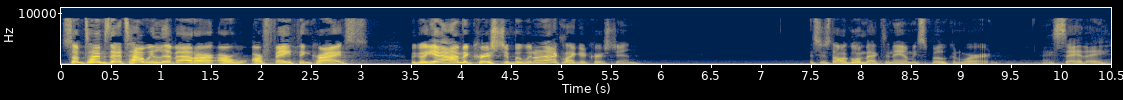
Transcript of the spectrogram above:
Sometimes that's how we live out our, our, our faith in Christ. We go, yeah, I'm a Christian, but we don't act like a Christian. It's just all going back to Naomi's spoken word. They say they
